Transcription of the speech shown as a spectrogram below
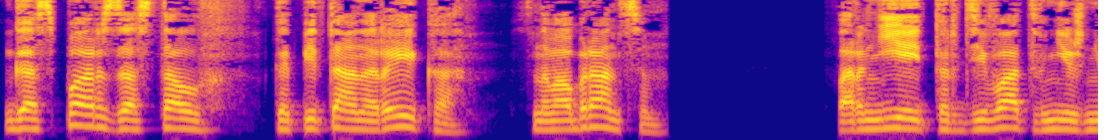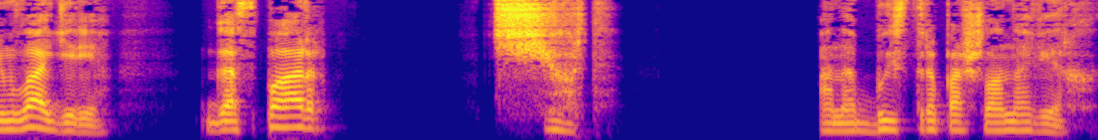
Гаспар застал капитана Рейка с новобранцем. Парней Тардиват в нижнем лагере. Гаспар... Черт! Она быстро пошла наверх.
